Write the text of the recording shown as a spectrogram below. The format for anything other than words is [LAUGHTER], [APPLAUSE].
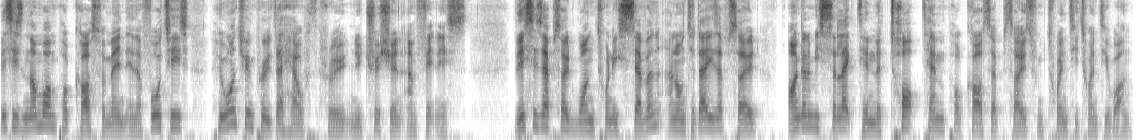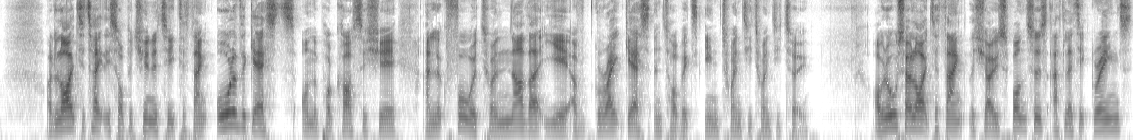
This is the number one podcast for men in their 40s who want to improve their health through nutrition and fitness. This is episode 127, and on today's episode, I'm going to be selecting the top 10 podcast episodes from 2021. I'd like to take this opportunity to thank all of the guests on the podcast this year and look forward to another year of great guests and topics in 2022. I would also like to thank the show's sponsors, Athletic Greens.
